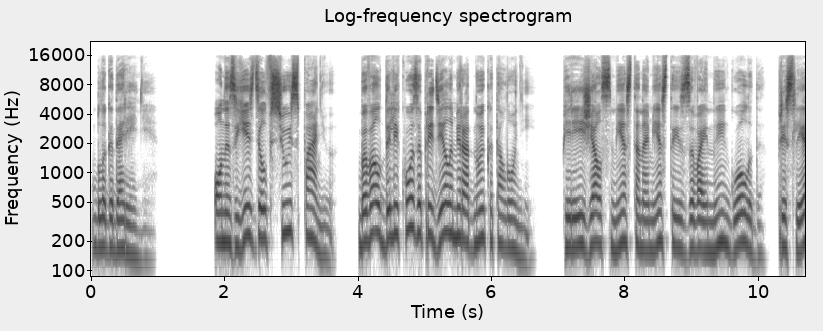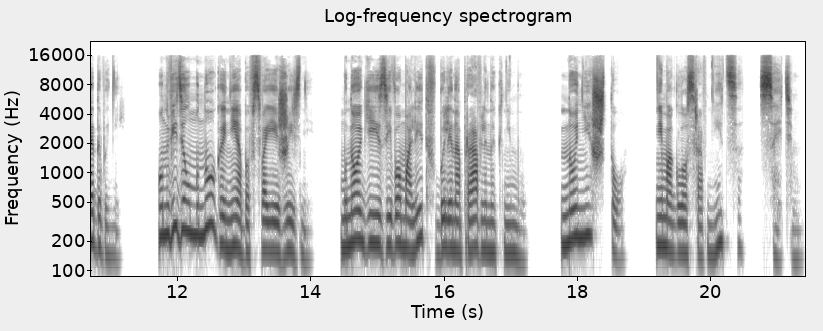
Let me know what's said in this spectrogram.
благодарения. Он изъездил всю Испанию, бывал далеко за пределами родной Каталонии, переезжал с места на место из-за войны, голода, преследований. Он видел много неба в своей жизни. Многие из его молитв были направлены к нему. Но ничто не могло сравниться с этим.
